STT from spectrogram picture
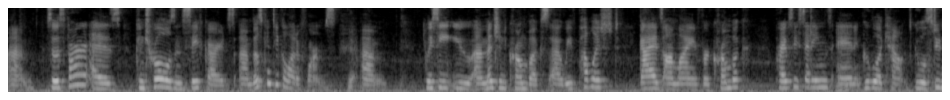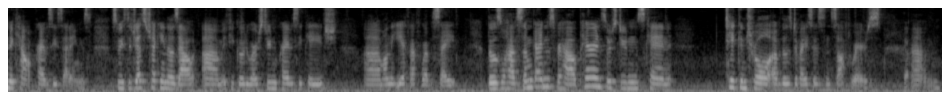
Um, so, as far as controls and safeguards, um, those can take a lot of forms. Yeah. Um, we see you uh, mentioned Chromebooks. Uh, we've published guides online for Chromebook privacy settings and Google account, Google student account privacy settings. So we suggest checking those out um, if you go to our student privacy page um, on the EFF website. Those will have some guidance for how parents or students can take control of those devices and softwares. Yeah. Um,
